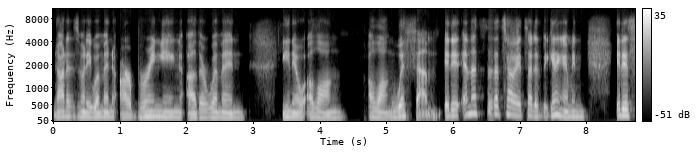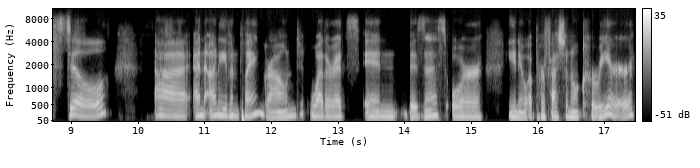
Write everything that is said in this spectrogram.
not as many women are bringing other women, you know, along along with them. It, it and that's that's how I said at the beginning. I mean, it is still uh, an uneven playing ground, whether it's in business or you know a professional career.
